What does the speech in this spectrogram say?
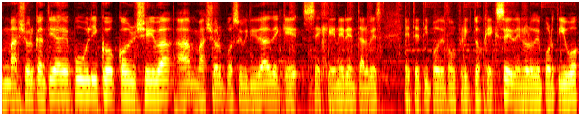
mayor cantidad de público conlleva a mayor posibilidad de que se generen tal vez este tipo de conflictos que exceden lo deportivo,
